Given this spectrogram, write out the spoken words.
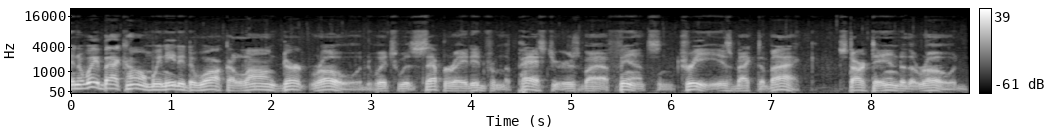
In the way back home, we needed to walk a long dirt road, which was separated from the pastures by a fence and trees back to back, start to end of the road.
